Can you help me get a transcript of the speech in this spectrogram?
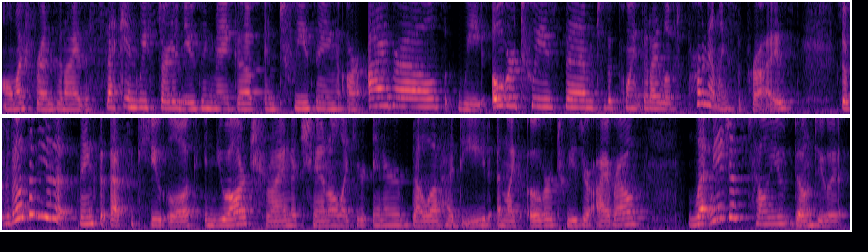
all my friends and I the second we started using makeup and tweezing our eyebrows we over tweezed them to the point that I looked permanently surprised so for those of you that think that that's a cute look and you all are trying to channel like your inner Bella Hadid and like over tweeze your eyebrows let me just tell you don't do it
